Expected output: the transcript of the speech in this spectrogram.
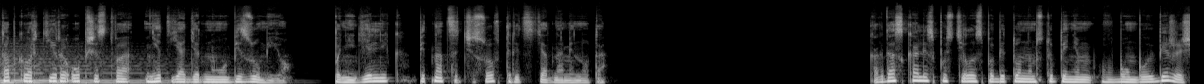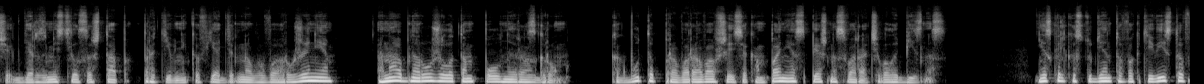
Штаб-квартира общества «Нет ядерному безумию». Понедельник, 15 часов 31 минута. Когда Скали спустилась по бетонным ступеням в бомбоубежище, где разместился штаб противников ядерного вооружения, она обнаружила там полный разгром. Как будто проворовавшаяся компания спешно сворачивала бизнес. Несколько студентов-активистов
